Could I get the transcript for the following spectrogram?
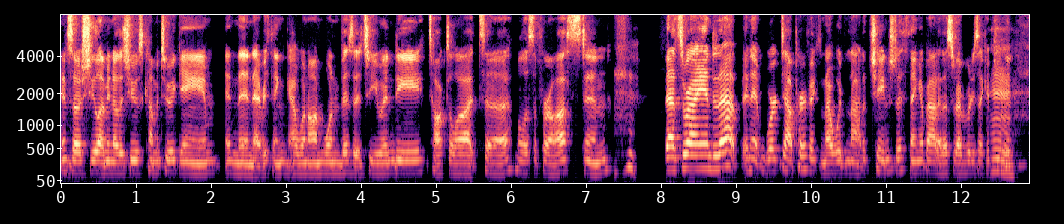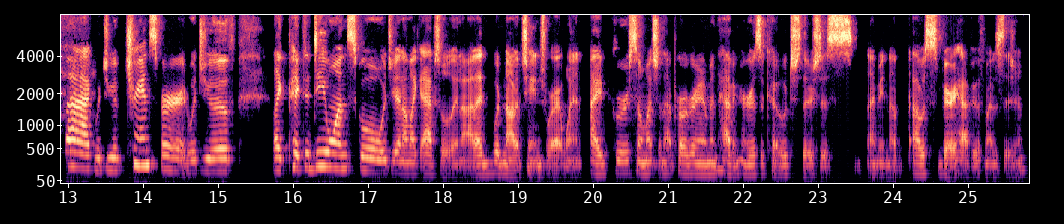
And so she let me know that she was coming to a game. And then everything, I went on one visit to UND, talked a lot to Melissa Frost, and that's where I ended up. And it worked out perfect. And I would not have changed a thing about it. That's what everybody's like, if you mm. could back, would you have transferred? Would you have like picked a D1 school? Would you? And I'm like, absolutely not. I would not have changed where I went. I grew so much in that program and having her as a coach, there's just, I mean, I, I was very happy with my decision.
